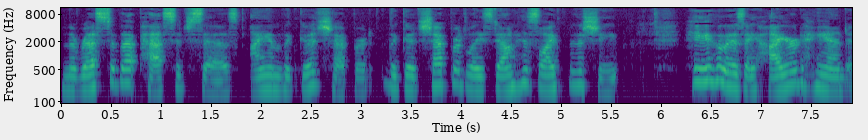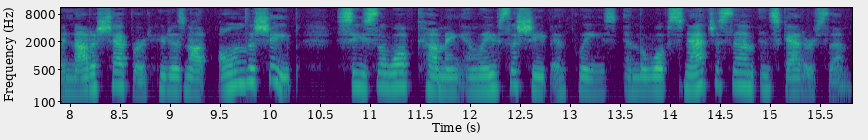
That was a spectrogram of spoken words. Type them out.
and the rest of that passage says, I am the good shepherd. The good shepherd lays down his life for the sheep. He who is a hired hand and not a shepherd, who does not own the sheep, sees the wolf coming and leaves the sheep and flees, and the wolf snatches them and scatters them.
